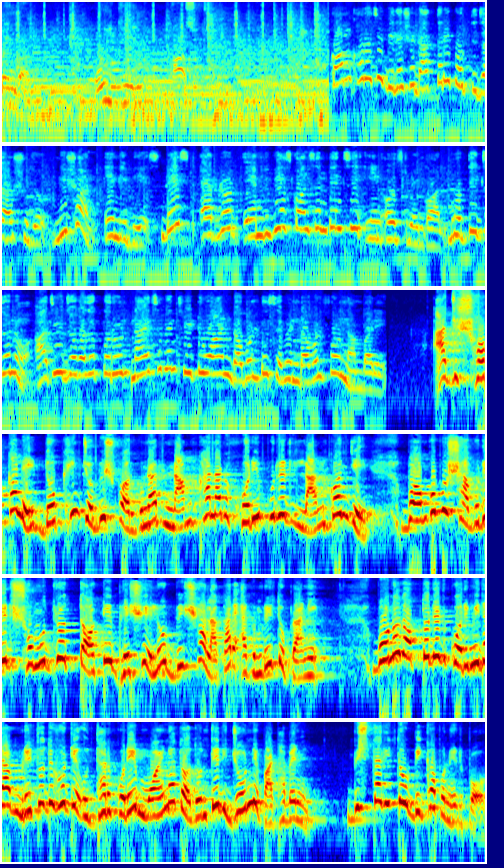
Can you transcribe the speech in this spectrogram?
বেঙ্গল উই কম খরচে বিদেশে ডাক্তারি পড়তে যাওয়ার সুযোগ। Mission MBBS best abroad MBBS consultancy in West Bengal ভর্তির জন্য আজই যোগাযোগ করুন nine seven three two one double two seven double four নাম্বারে। আজ সকালে দক্ষিণ চব্বিশ পরগনার নামখানার হরিপুরের লালগঞ্জে বঙ্গোপসাগরের সমুদ্র তটে ভেসে এলো বিশাল আকার এক মৃত প্রাণী। বন দপ্তরের কর্মীরা মৃতদেহটি উদ্ধার করে ময়না তদন্তের জন্য পাঠাবেন। বিস্তারিত বিজ্ঞাপনের পর।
